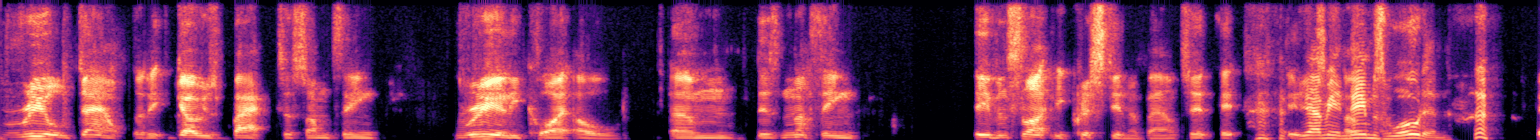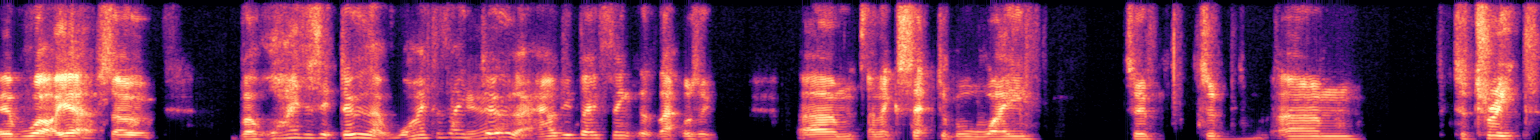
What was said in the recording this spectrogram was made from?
real doubt that it goes back to something really quite old. Um, there's nothing even slightly Christian about it. it yeah, I mean, uh, name's Woden. it, well, yeah. So, but why does it do that? Why do they yeah. do that? How did they think that that was a um, an acceptable way to to um, to treat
